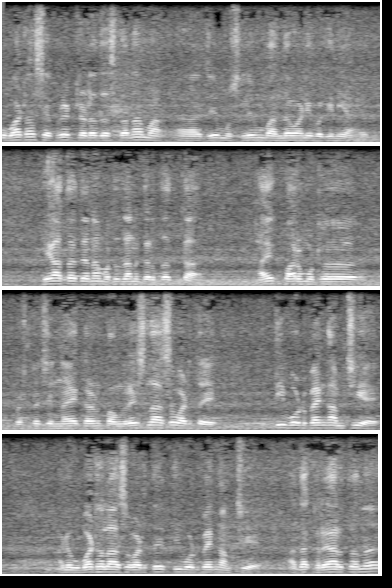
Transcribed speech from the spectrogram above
उभाटा सेपरेट लढत असताना मा जे मुस्लिम बांधव आणि भगिनी आहेत हे आता त्यांना मतदान करतात का? हा एक फार मोठं प्रश्नचिन्ह आहे कारण काँग्रेसला असं वाटतंय की ती वोट बँक आमची आहे आणि उभाठाला असं वाटतंय ती वोट बँक आमची आहे. आता खऱ्या अर्थानं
